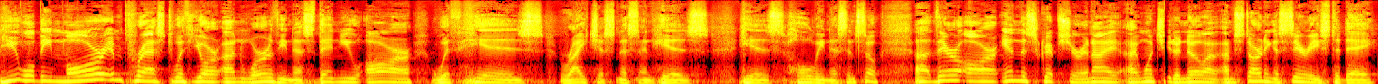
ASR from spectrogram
you will be more impressed with your unworthiness than you are with his righteousness and his his holiness. And so uh, there are in the scripture and I, I want you to know i'm starting a series today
